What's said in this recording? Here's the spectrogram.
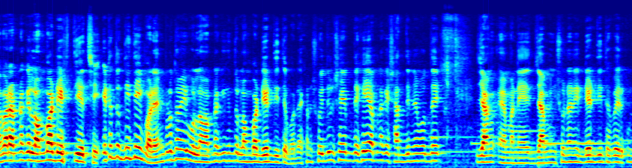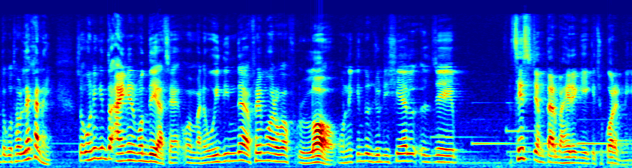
আবার আপনাকে লম্বা ডেট দিয়েছে এটা তো দিতেই পারে আমি প্রথমেই বললাম আপনাকে কিন্তু লম্বা ডেট দিতে পারে। এখন শহীদুল সাহেব দেখেই আপনাকে সাত দিনের মধ্যে মানে জামিন শুনানির ডেট দিতে হবে এরকম তো কোথাও লেখা নাই। সো উনি কিন্তু আইনের মধ্যেই আছে মানে within the framework of law উনি কিন্তু জুডিশিয়াল যে সিস্টেম তার বাইরে গিয়ে কিছু করেননি।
